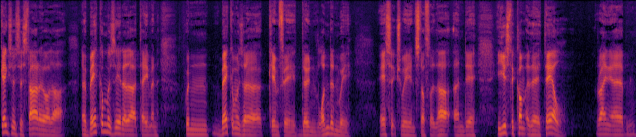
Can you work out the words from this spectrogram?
Giggs was the star of all that. Now Beckham was there at that time, and when Beckham was uh, came from down London way, Essex way, and stuff like that, and uh, he used to come to the hotel. Ryan, um,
